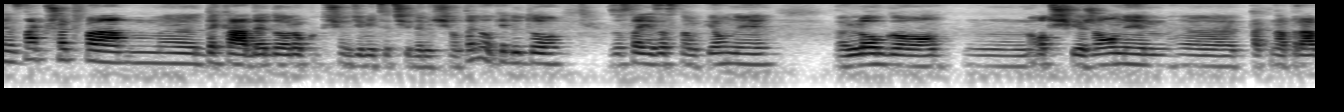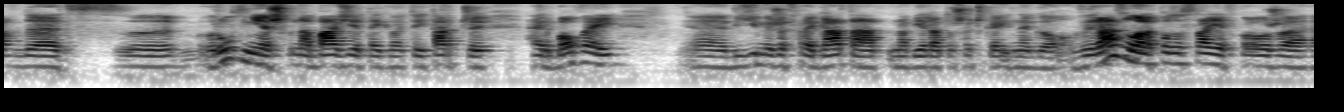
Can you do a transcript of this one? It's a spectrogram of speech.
Ten znak przetrwa mm, dekadę do roku 1970, kiedy to zostaje zastąpiony logo mm, odświeżonym, e, tak naprawdę z, również na bazie tego, tej tarczy herbowej. E, widzimy, że fregata nabiera troszeczkę innego wyrazu, ale pozostaje w kolorze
